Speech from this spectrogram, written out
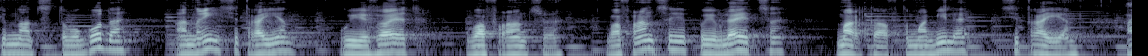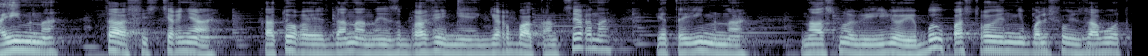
17 года Анри Ситроен уезжает во Францию. Во Франции появляется марка автомобиля Citroën, а именно та шестерня, которая дана на изображение герба концерна, это именно на основе ее и был построен небольшой завод,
